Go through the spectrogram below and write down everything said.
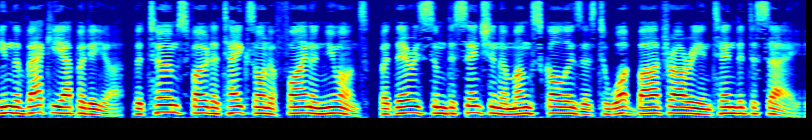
In the Vakyapadiya, the term sphota takes on a finer nuance, but there is some dissension among scholars as to what Bhartrhari intended to say.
